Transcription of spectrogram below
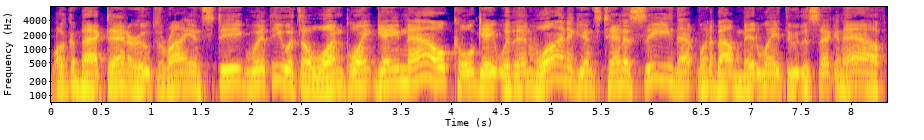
Welcome back to Tanner Hoops. Ryan Stieg with you. It's a one point game now. Colgate within one against Tennessee. That went about midway through the second half.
